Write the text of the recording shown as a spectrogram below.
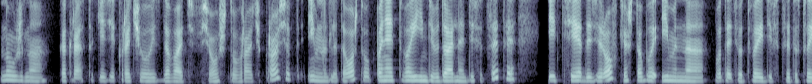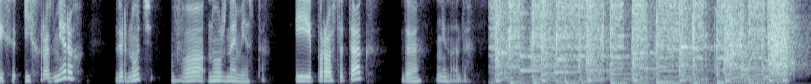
нужно как раз-таки идти к врачу и сдавать все, что врач просит, именно для того, чтобы понять твои индивидуальные дефициты и те дозировки, чтобы именно вот эти вот твои дефициты в твоих их размерах вернуть в нужное место. И просто так, да, не надо.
